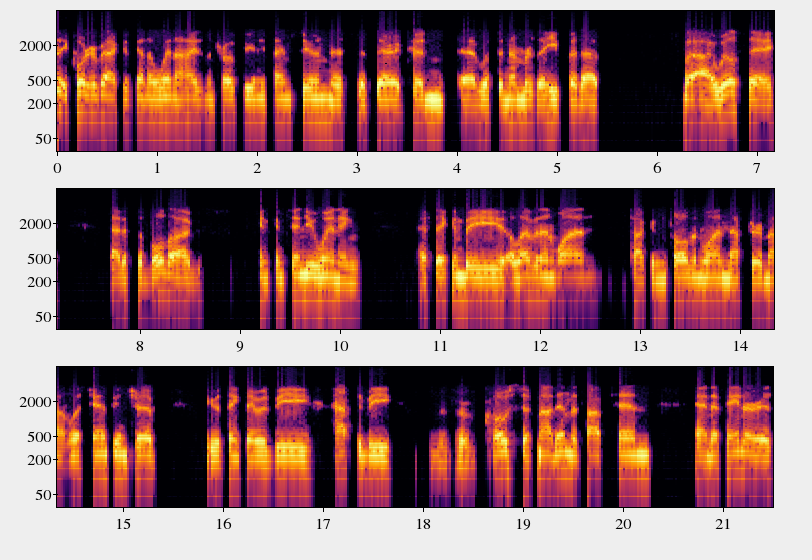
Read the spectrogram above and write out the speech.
State quarterback is going to win a Heisman Trophy anytime soon. If, if Derek couldn't uh, with the numbers that he put up, but I will say that if the Bulldogs can continue winning, if they can be 11 and one, talking 12 and one after a Mountain West championship, you would think they would be have to be close, if not in the top 10. And if Haener is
